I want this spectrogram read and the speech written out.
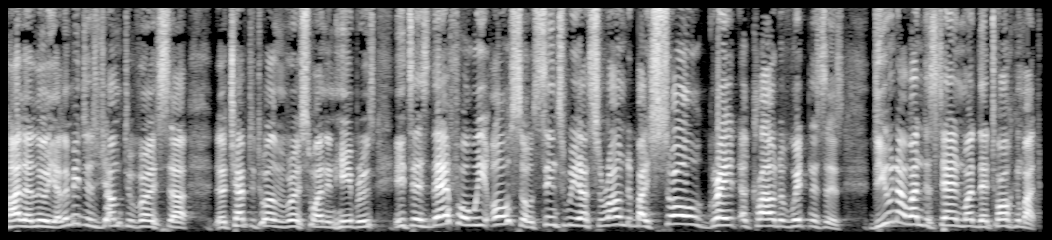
Hallelujah. Let me just jump to verse uh, chapter 12 and verse 1 in Hebrews. It says, Therefore, we also, since we are surrounded by so great a cloud of witnesses. Do you now understand what they're talking about?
